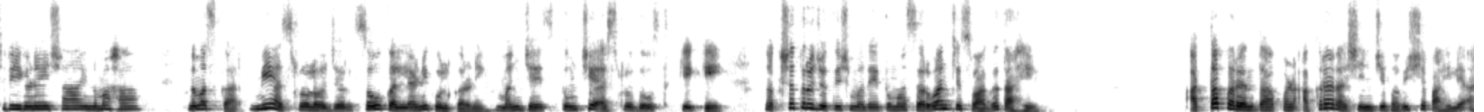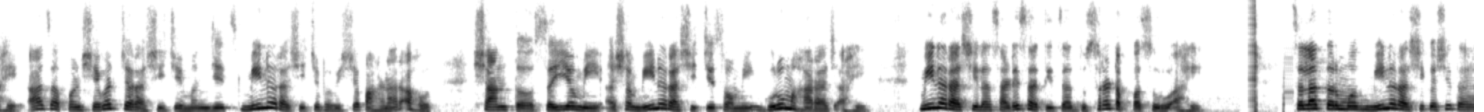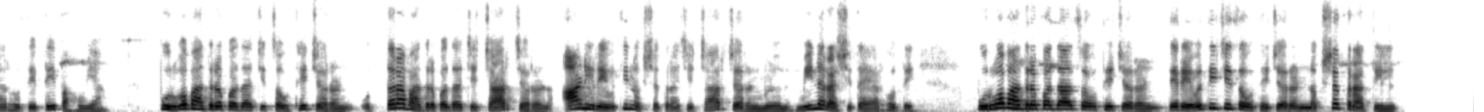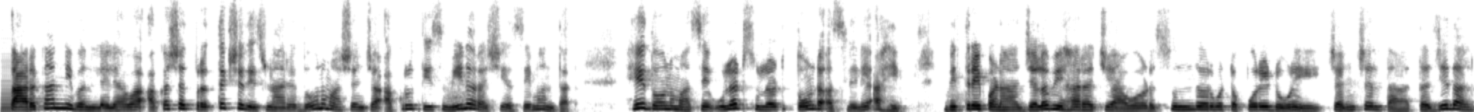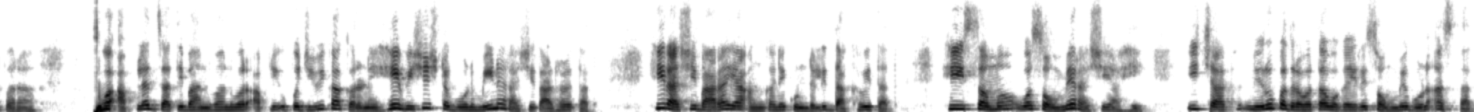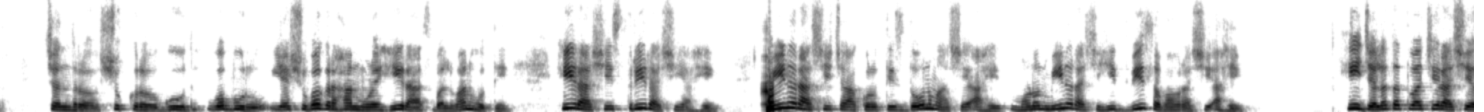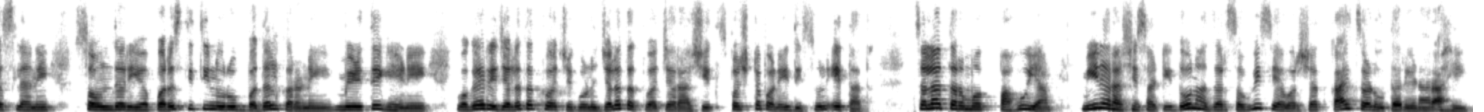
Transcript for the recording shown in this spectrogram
श्री गणेशाय नमहा. नमस्कार मी ॲस्ट्रोलॉजर सौ कल्याणी कुलकर्णी म्हणजेच तुमचे ॲस्ट्रो दोस्त के के. नक्षत्र ज्योतिषमध्ये तुम्हा सर्वांचे स्वागत आहे. आत्तापर्यंत आपण अकरा राशींचे भविष्य पाहिले आहे. आज आपण शेवटच्या राशीचे म्हणजेच मीन राशीचे भविष्य पाहणार आहोत. शांत संयमी अशा मीन राशीचे स्वामी गुरु महाराज आहे. मीन राशीला साडेसातीचा दुसरा टप्पा सुरू आहे. चला तर मग मीन राशी कशी तयार होते ते पाहूया. पूर्व भाद्रपदाचे चौथे चरण उत्तरा भाद्रपदाचे चार चरण आणि रेवती नक्षत्राचे चार चरण मिळून मीन राशी तयार होते. पूर्व भाद्रपदा चौथे चरण ते रेवतीचे चौथे चरण नक्षत्रातील तारकांनी बनलेल्या व आकाशात प्रत्यक्ष दिसणाऱ्या दोन माशांच्या आकृतीस मीन राशी असे म्हणतात. हे दोन मासे उलट सुलट तोंड असलेले आहे. भित्रेपणा जलविहाराची आवड सुंदर व टपोरे डोळे चंचलता तजेदालपरा व आपल्याच जाती बांधवांवर आपली उपजीविका करणे हे विशिष्ट गुण मीन राशीत आढळतात. ही राशी बारा या अंकाने कुंडलीत दाखवितात. ही सम व सौम्य राशी आहे. हिच्यात निरुपद्रवता वगैरे सौम्य गुण असतात. चंद्र शुक्र गुध व बुरु या शुभ ग्रहांमुळे ही रास बलवान होते. ही राशी स्त्री राशी आहे. मीन राशीच्या आकृतीस दोन मासे आहेत. म्हणून मीन राशी ही द्विस्वभाव राशी आहे. ही जलतत्वाची राशी असल्याने सौंदर्य परिस्थितीनुरूप बदल करणे मिळते घेणे वगैरे जलतत्वाचे गुण जलतत्वाच्या राशीत स्पष्टपणे दिसून येतात. चला तर मग पाहूया मीन राशीसाठी दोन हजार सव्वीस या वर्षात काय चढ उतर येणार आहे?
